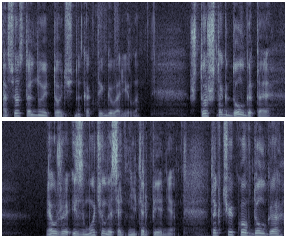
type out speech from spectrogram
А все остальное точно, как ты говорила. Что ж так долго-то? Я уже измучилась от нетерпения. Так Чуйков долго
